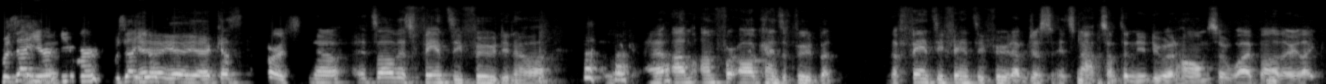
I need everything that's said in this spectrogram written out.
Was that your humor? Was that Yeah, your yeah, yeah. Because first? you know, it's all this fancy food. You know, uh, look, I, I'm I'm for all kinds of food, but the fancy, fancy food, I'm just it's not something you do at home. So why bother? Like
